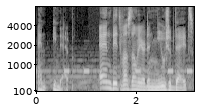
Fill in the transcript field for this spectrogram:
en in de app. En dit was dan weer de nieuwsupdate.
